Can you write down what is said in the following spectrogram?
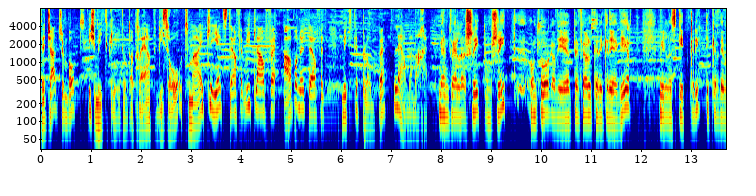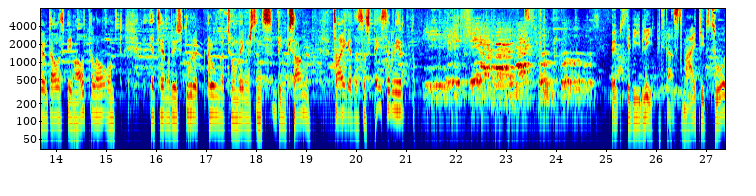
Der Judge Bot ist Mitglied und erklärt, wieso die Mädchen jetzt dürfen mitlaufen, aber nicht dürfen mit den Plumpen Lärm machen. Wir wollen Schritt um Schritt und schauen, wie die Bevölkerung reagiert, weil es gibt Kritiker, die wollen alles beim Alten lassen und jetzt haben wir uns durchgerungen, um wenigstens beim Gesang zu zeigen, dass es besser wird. Ob es dabei bleibt, dass die Mädchen zu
